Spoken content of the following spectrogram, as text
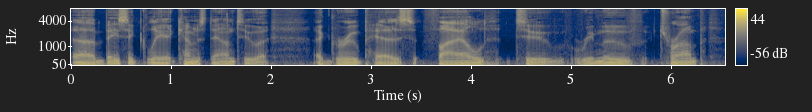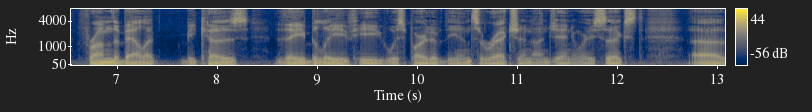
uh, basically it comes down to a, a group has filed to remove Trump from the ballot because they believe he was part of the insurrection on January 6th uh,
